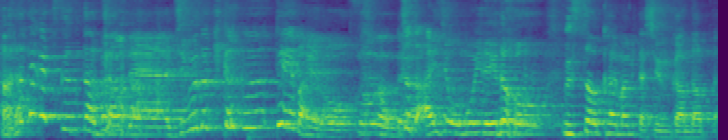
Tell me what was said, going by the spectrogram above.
あなたが作ったんじゃんね。自分の企画テーマへのそうなんだよ。ちょっと愛情思い入れの薄さを垣間見た瞬間だった。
